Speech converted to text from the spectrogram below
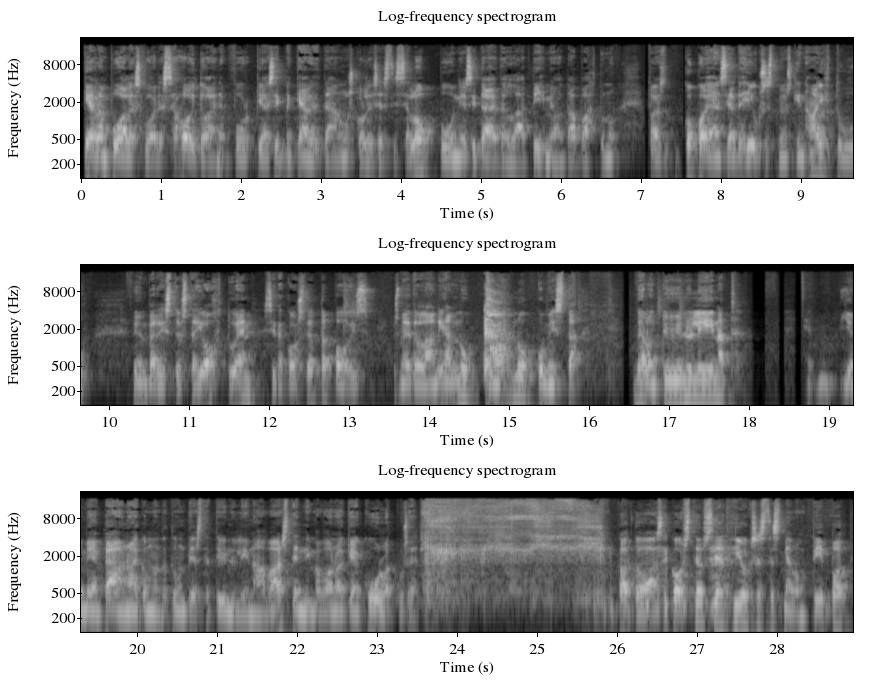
kerran puolessa vuodessa hoitoainepurkki ja sitten me käytetään uskollisesti se loppuun ja sitä ajatellaan, että ihme on tapahtunut, vaan koko ajan sieltä hiuksesta myöskin haihtuu ympäristöstä johtuen sitä kosteutta pois. Jos me ajatellaan ihan nukkumista, meillä on tyynyliinat, ja meidän pää on aika monta tuntia sitä tyynyliinaa vasten, niin mä voin oikein kuulla, kun se katoaa se kosteus sieltä hiuksesta. Sitten meillä on pipot.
